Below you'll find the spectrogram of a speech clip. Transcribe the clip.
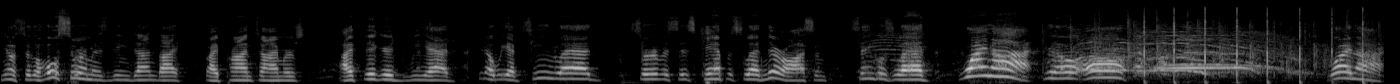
you know, so the whole sermon is being done by, by prime timers. I figured we had, you know, we have teen led services, campus led, and they're awesome, singles led. Why not? You know, all. Why not?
